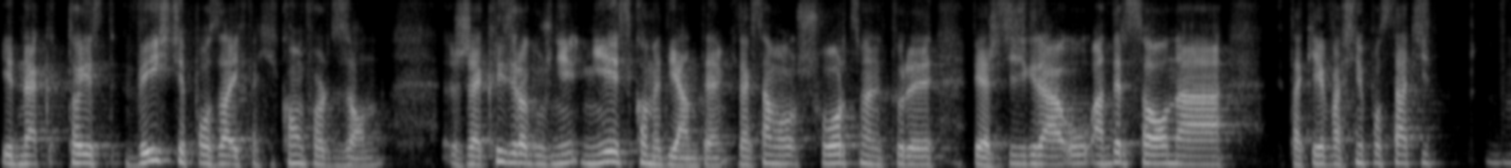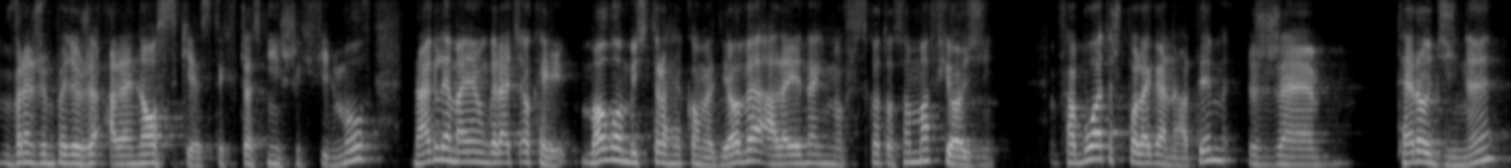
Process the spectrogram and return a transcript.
jednak to jest wyjście poza ich takich comfort zone, że Chris Rock już nie, nie jest komediantem i tak samo Schwartzman, który wiesz, gdzieś gra u Andersona, takie właśnie postaci wręcz bym powiedział, że alenowskie z tych wcześniejszych filmów, nagle mają grać, ok, mogą być trochę komediowe, ale jednak mimo wszystko to są mafiozi. Fabuła też polega na tym, że te rodziny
